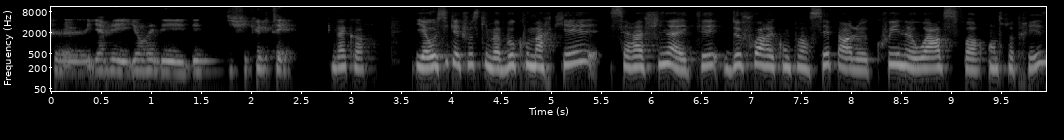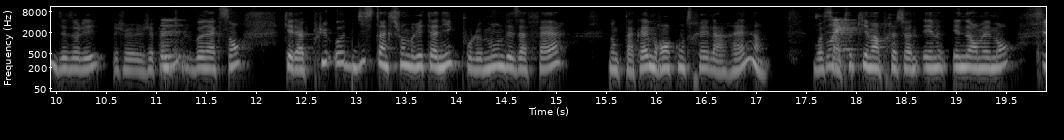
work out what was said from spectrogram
qu'il y, avait, y aurait des, des difficultés. D'accord. Il y a aussi quelque chose qui m'a beaucoup marqué. Séraphine a été deux fois récompensée par le Queen Awards for Entreprise. Désolée, je n'ai pas mmh. le bon accent, qui est la plus haute distinction britannique pour le monde des affaires. Donc, tu as quand même rencontré la reine. Moi, c'est un truc qui m'impressionne énormément.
